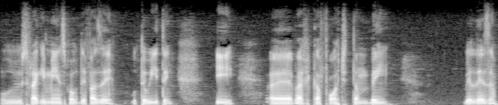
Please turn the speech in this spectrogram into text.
os fragmentos para poder fazer o teu item e é, vai ficar forte também, beleza?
